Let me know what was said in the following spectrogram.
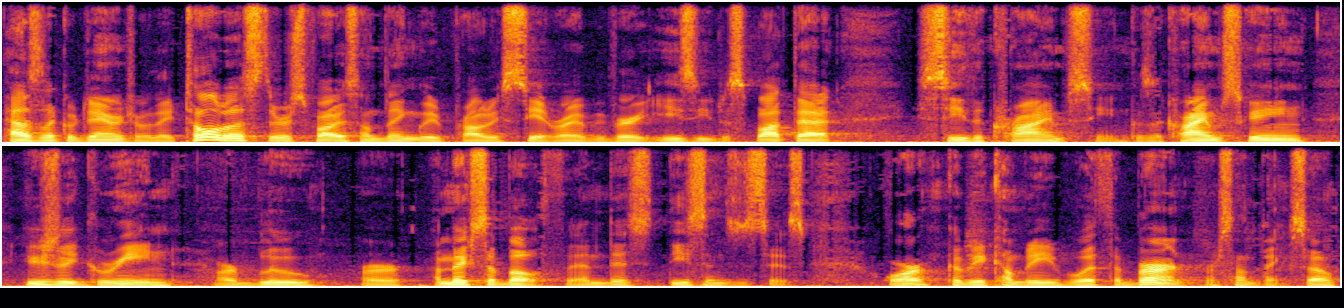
has liquid damage or they told us there's probably something, we'd probably see it, right? It'd be very easy to spot that, see the crime scene, because the crime scene usually green or blue or a mix of both in this, these instances, or could be accompanied with a burn or something. So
